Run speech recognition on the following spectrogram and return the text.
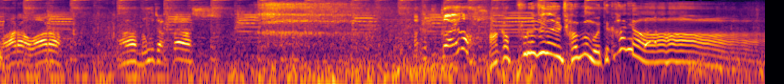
와라 와라. 아 너무 작다. 씨. 아까 누가 아이가? 아까 애를 잡으면 어떡하냐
